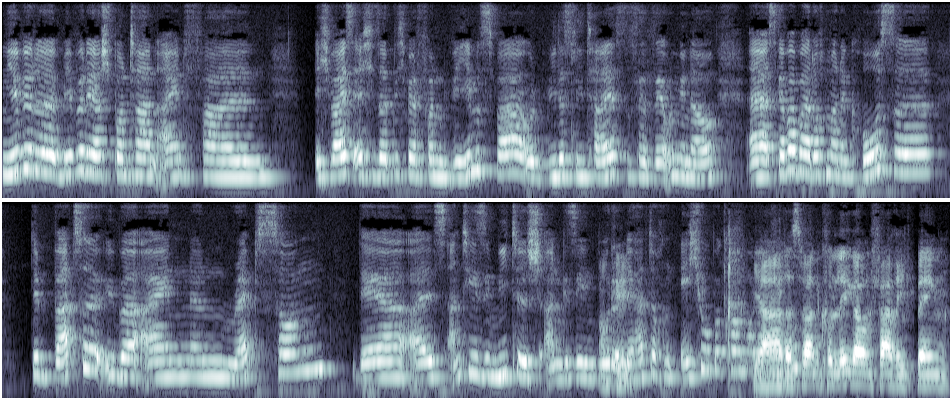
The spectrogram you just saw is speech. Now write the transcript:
Mir würde, mir würde ja spontan einfallen, ich weiß ehrlich gesagt nicht mehr von wem es war und wie das Lied heißt, das ist ja sehr ungenau. Äh, es gab aber doch mal eine große Debatte über einen Rap-Song, der als antisemitisch angesehen wurde. Okay. Und der hat doch ein Echo bekommen. ja, so? das waren Kollege und Farid Beng.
